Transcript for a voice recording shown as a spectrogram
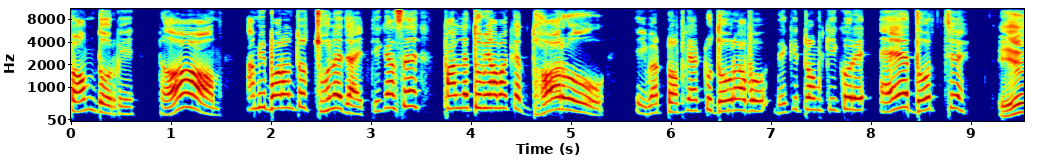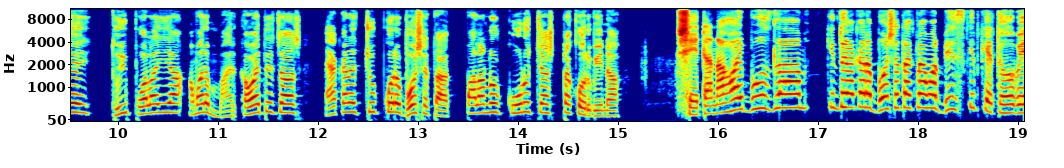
টম দৌড়বে। টম আমি বরঞ্চ চলে যাই ঠিক আছে? পারলে তুমি আমাকে ধরো। এবার টমকে একটু দৌড়াবো। দেখি টম কি করে এ ধরছে এই তুই পলাইয়া আমার মার খাওয়াইতে চাস? এখানে চুপ করে বসে থাক। পালানোর কোনো চেষ্টা করবি না। সেটা না হয় বুঝলাম, কিন্তু এখানে বসে থাকলে আমার বিস্কিট খেতে হবে।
